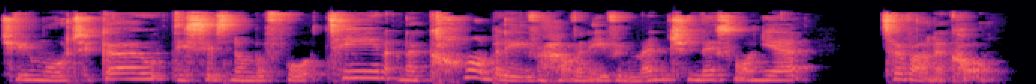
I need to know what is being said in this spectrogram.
Two more to go. This is number 14, and I can't believe I haven't even mentioned this one yet. Tyrannical.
